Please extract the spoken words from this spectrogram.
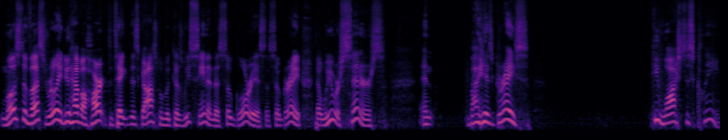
most of us really do have a heart to take this gospel because we've seen it as so glorious and so great that we were sinners. And by his grace, he washed us clean.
